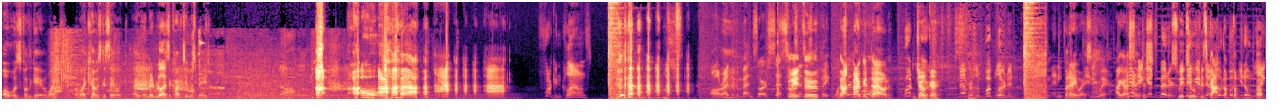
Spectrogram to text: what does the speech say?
Oh, it was from the game. I'm like, I'm like, I was gonna say, like, I, I didn't realize the cartoon was made. Ah! ah! Oh, ah! Fucking clowns. All right, the combatants are set. Sweet Let's end this tooth, debate once not and backing down. But Joker. first, some book learning. Anytime, But anyways, anywhere. I gotta say, this. Sweet Tooth you has got the, the, the like,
